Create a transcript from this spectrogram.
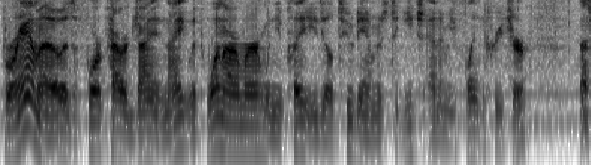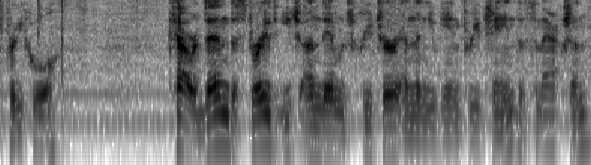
Brammo is a 4-power giant knight with 1 armor. When you play it, you deal 2 damage to each enemy flank creature. That's pretty cool. Coward's End destroys each undamaged creature, and then you gain 3 chains. It's an action.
